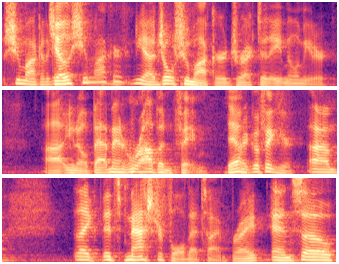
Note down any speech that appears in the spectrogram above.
Schumacher, the Joe guy- Schumacher. yeah, Joel Schumacher directed eight millimeter. Uh, you know, Batman and Robin fame. Yeah. Right, go figure. Um, like it's masterful that time, right? And so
